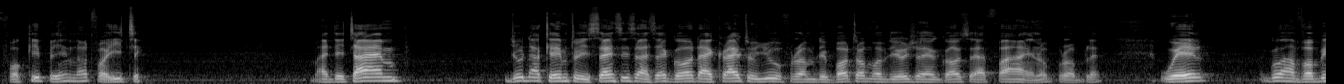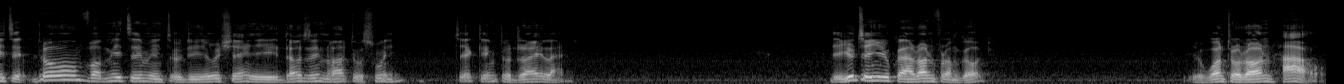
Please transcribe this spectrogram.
for keeping, not for eating. By the time Jonah came to his senses and said, God, I cry to you from the bottom of the ocean. And God said, Fine, no problem. Well, go and vomit him. Don't vomit him into the ocean. He doesn't know how to swim. Take him to dry land. Do you think you can run from God? You want to run how?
